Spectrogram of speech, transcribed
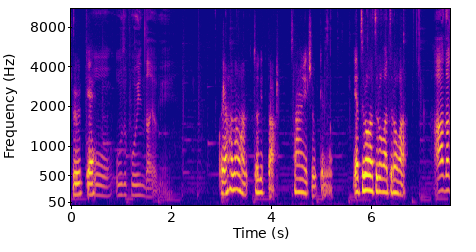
줄게. 오 오드 보인다 여기. 어, 야, 하나만. 저기 있다. 사람이 줄겠네. 야, 들어가, 들어가, 들어가. 아 나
